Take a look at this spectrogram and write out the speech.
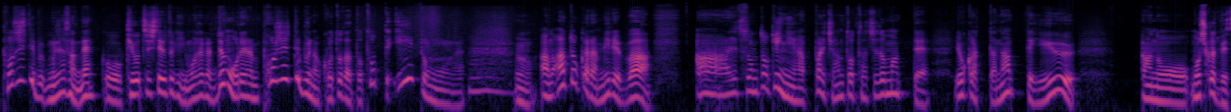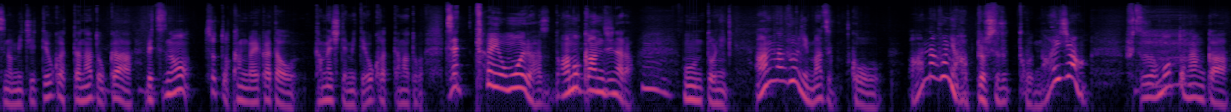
ポジティブ皆さんねこう気落ちしてる時に申し訳ない。でも俺ねポジティブなことだと取っていいと思うね。うん。うん、あの後から見ればあーあれその時にやっぱりちゃんと立ち止まってよかったなっていうあのもしくは別の道行ってよかったなとか別のちょっと考え方を試してみてよかったなとか絶対思えるはず。あの感じならうん。本当に。あんな風にまずこうあんな風に発表するってことないじゃん。普通はもっとなんか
